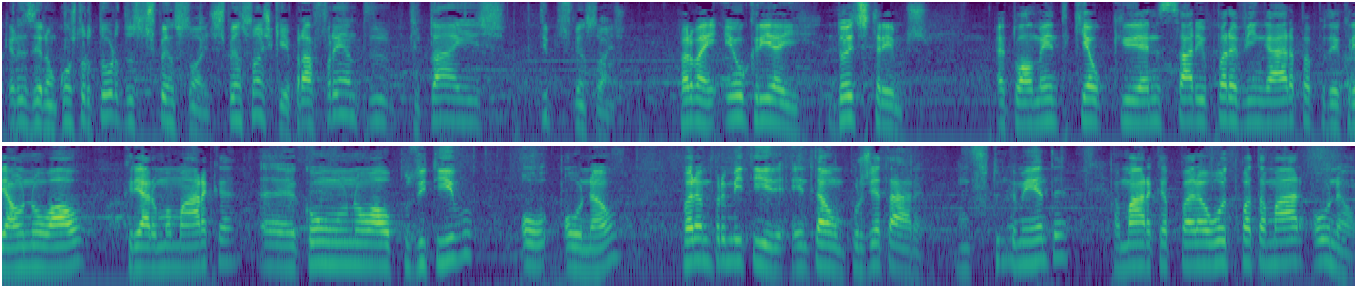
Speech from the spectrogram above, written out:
Quer dizer, é um construtor de suspensões. Suspensões quê? Para a frente, totais? Que tipo de suspensões? Ora bem, eu criei dois extremos, atualmente, que é o que é necessário para vingar, para poder criar um know-how, criar uma marca uh, com um know-how positivo, ou, ou não, para me permitir então projetar futuramente a marca para outro patamar ou não.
